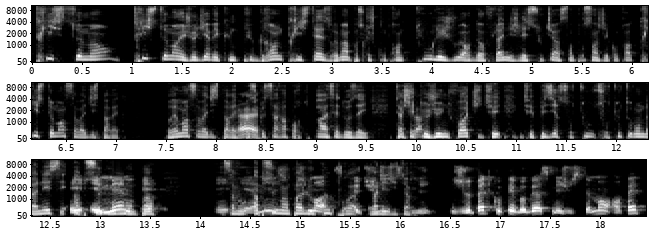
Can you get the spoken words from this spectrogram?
tristement, tristement, et je le dis avec une plus grande tristesse, vraiment, parce que je comprends tous les joueurs d'offline, je les soutiens à 100%, je les comprends, tristement, ça va disparaître. Vraiment, ça va disparaître parce que ça rapporte pas assez d'oseille. Tu achètes le jeu une fois, tu te fais, il te fait plaisir sur tout, sur tout au long de l'année, c'est absolument pas ça vaut absolument pas le coup pour, un éditeur. Je veux pas te couper, beau gosse, mais justement, en fait,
